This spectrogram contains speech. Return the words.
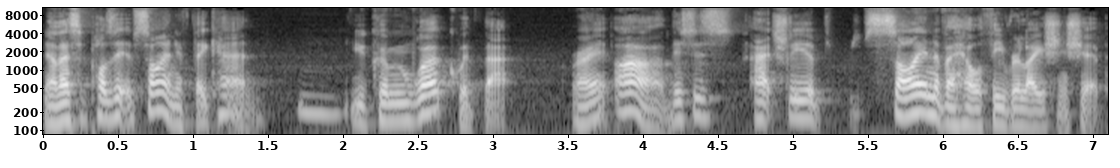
Now, that's a positive sign if they can. You can work with that, right? Ah, this is actually a sign of a healthy relationship.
